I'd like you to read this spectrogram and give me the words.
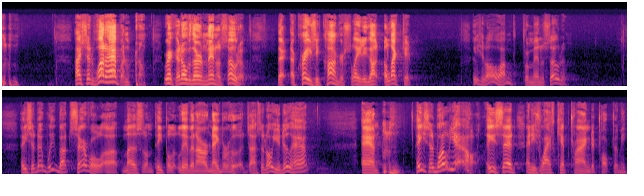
I said, What happened, Rick, and over there in Minnesota? That a crazy Congress lady got elected. He said, Oh, I'm from Minnesota. He said, We've got several uh, Muslim people that live in our neighborhoods. I said, Oh, you do have? And he said, Well, yeah. He said, and his wife kept trying to talk to me.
